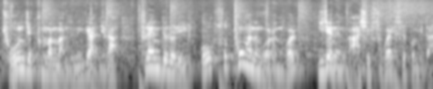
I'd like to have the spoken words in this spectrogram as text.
좋은 제품만 만드는 게 아니라 트렌드를 읽고 소통하는 거라는 걸 이제는 아실 수가 있을 겁니다.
